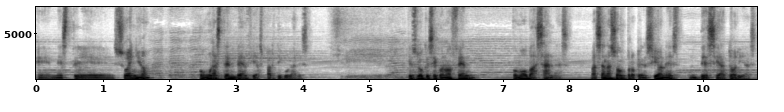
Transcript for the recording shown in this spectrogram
en este sueño con unas tendencias particulares, que es lo que se conocen como basanas. Basanas son propensiones deseatorias.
